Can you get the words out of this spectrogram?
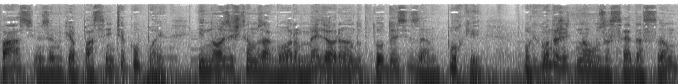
fácil, um exame que a paciente acompanha. E nós estamos agora melhorando todo esse exame. Por quê? Porque quando a gente não usa sedação,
